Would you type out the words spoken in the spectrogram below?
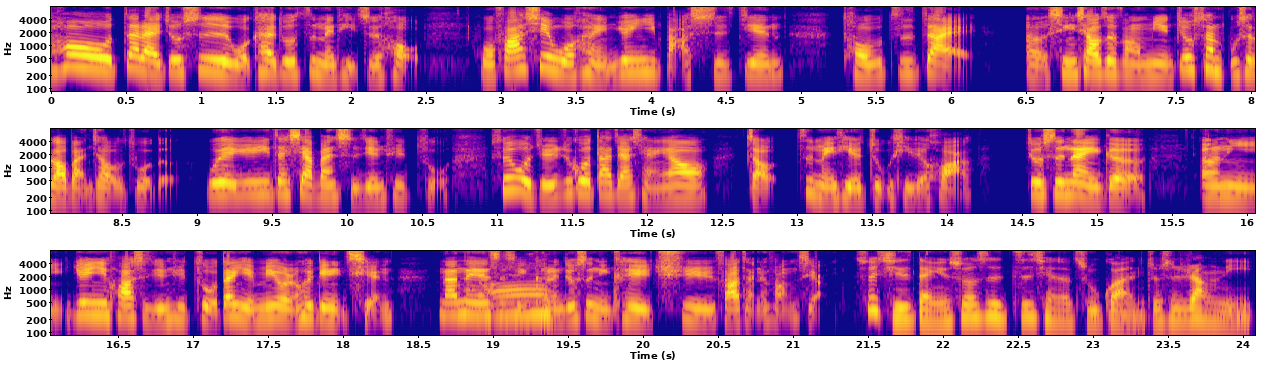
后再来就是我开始做自媒体之后，我发现我很愿意把时间投资在呃行销这方面，就算不是老板叫我做的，我也愿意在下班时间去做。所以我觉得，如果大家想要找自媒体的主题的话，就是那一个，呃，你愿意花时间去做，但也没有人会给你钱，那那件事情可能就是你可以去发展的方向。哦，所以其实等于说是之前的主管，就是让你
